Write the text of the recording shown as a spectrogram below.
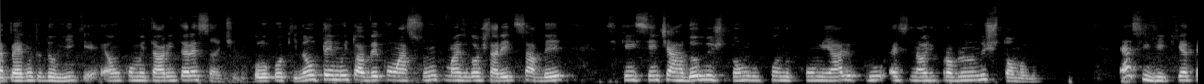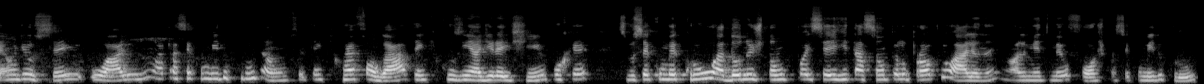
A pergunta do Rick, é um comentário interessante. Ele colocou aqui: não tem muito a ver com o assunto, mas gostaria de saber se quem sente ardor no estômago quando come alho cru é sinal de problema no estômago. É assim, Rick, até onde eu sei, o alho não é para ser comido cru, não. Você tem que refogar, tem que cozinhar direitinho, porque se você comer cru, a dor no estômago pode ser irritação pelo próprio alho, né? É um alimento meio forte para ser comido cru.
